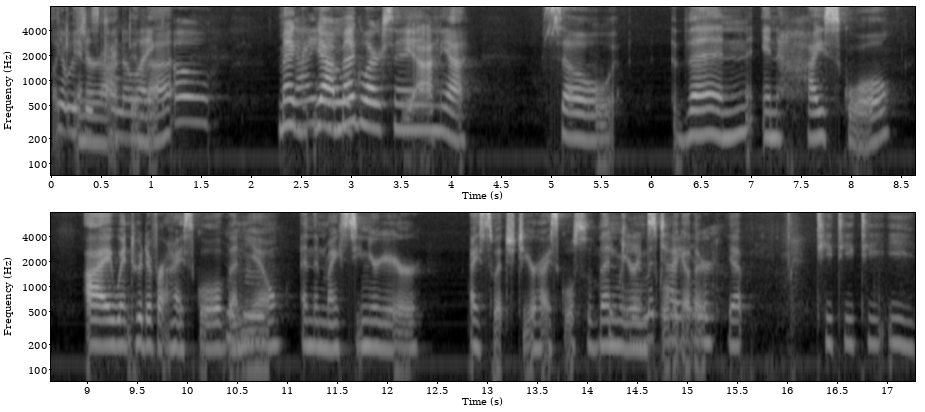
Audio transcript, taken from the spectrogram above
like Mm-hmm. it was interact just kind of in like, that. oh, Meg, Yeah, yeah, Meg Larson. Yeah. Yeah. So then in high school, I went to a different high school than Mm-hmm. you. And then my senior year, I switched to your high school. So then we were in school together. Yep. TTTE. E.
